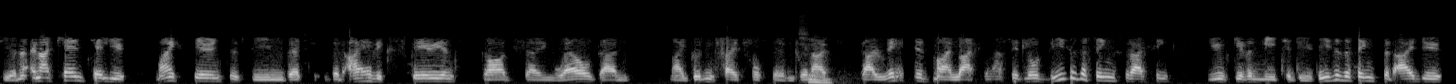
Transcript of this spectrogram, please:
to you. And, and I can tell you, my experience has been that that I have experienced God saying, "Well done, my good and faithful servant." When I directed my life, and I said, "Lord, these are the things that I think you've given me to do. These are the things that I do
